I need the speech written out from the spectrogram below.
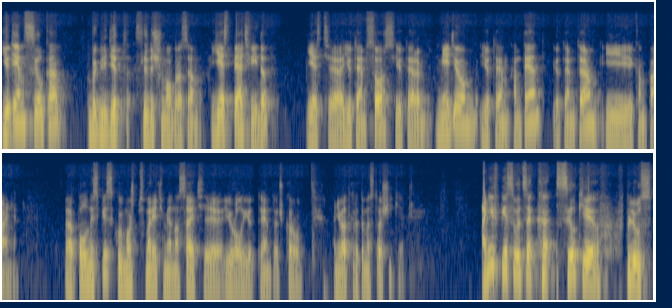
UTM-ссылка выглядит следующим образом. Есть пять видов. Есть э, UTM Source, UTM Medium, UTM Content, UTM Term и компания. Э, полный список вы можете посмотреть у меня на сайте uralutm.ru. Они в открытом источнике. Они вписываются к ссылке в плюс.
